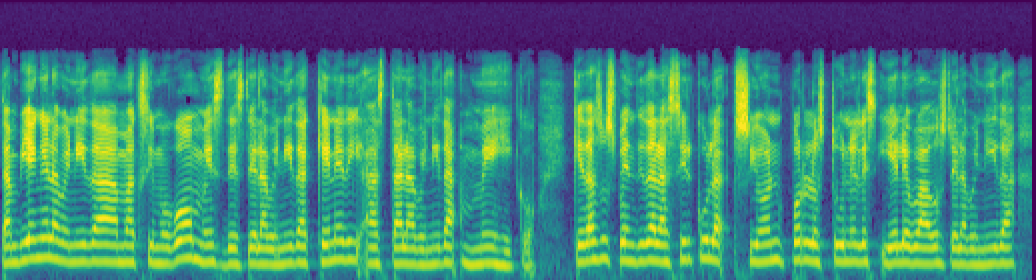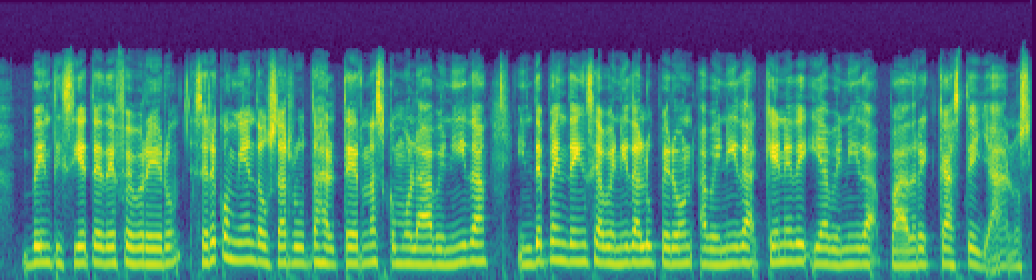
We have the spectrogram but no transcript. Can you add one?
También en la avenida Máximo Gómez, desde la avenida Kennedy hasta la avenida México. Queda suspendida la circulación por los túneles y elevados de la avenida 27 de febrero. Se recomienda usar rutas alternas como la Avenida Independencia, Avenida Luperón, Avenida Kennedy y Avenida Padre Castellanos.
